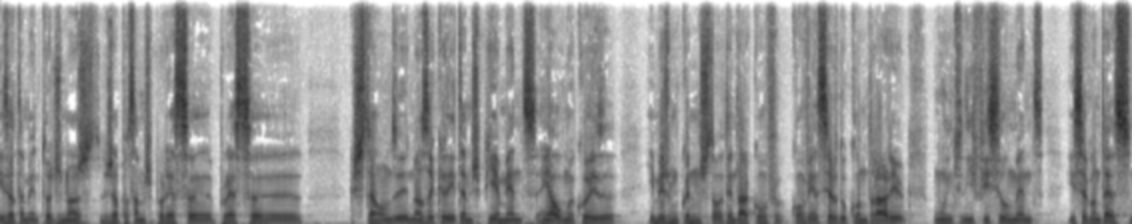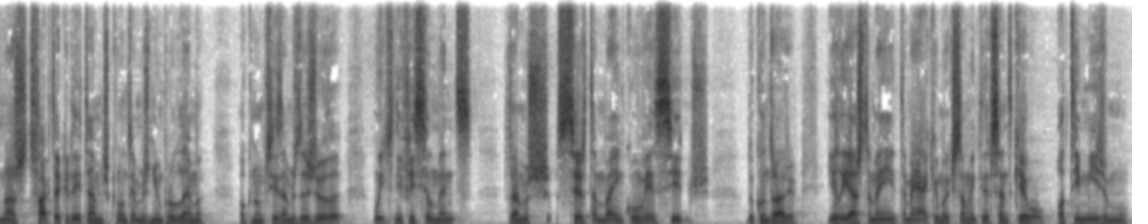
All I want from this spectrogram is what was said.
Exatamente, todos nós já passamos por essa, por essa questão de nós acreditamos piamente em alguma coisa e mesmo quando nos estão a tentar convencer do contrário, muito dificilmente isso acontece. Se nós de facto acreditamos que não temos nenhum problema ou que não precisamos de ajuda, muito dificilmente vamos ser também convencidos do contrário. E aliás, também, também há aqui uma questão muito interessante que é o otimismo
